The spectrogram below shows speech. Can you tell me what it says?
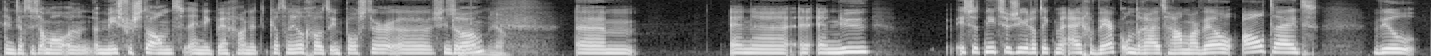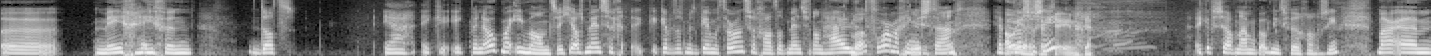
En ik dacht, het is allemaal een, een misverstand. En ik ben gewoon, het, ik had een heel groot imposter eh, syndroom. Ja. Ehm, en, en, en nu is het niet zozeer dat ik mijn eigen werk onderuit haal, maar wel altijd wil meegeven dat. Ja, ik, ik ben ook maar iemand. Weet je, als mensen. Ik, heb dat met Game of Thrones gehad, dat mensen dan huilend Wat? voor me gingen Game staan. Heb je Oh ja, eens dat gezien? je in. Ja. Ik heb zelf namelijk ook niet veel van gezien. Maar ehm,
